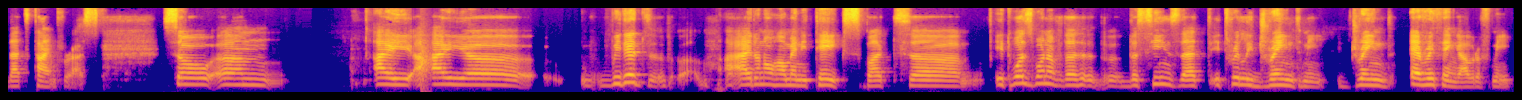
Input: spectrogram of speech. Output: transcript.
that time for us. So um I I uh, we did i don't know how many takes but uh, it was one of the the scenes that it really drained me drained everything out of me.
